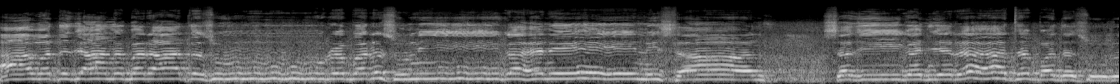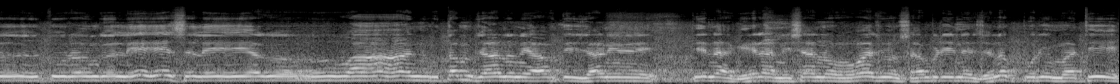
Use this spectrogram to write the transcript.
આવત જાન બરાત સૂર બર સુની ગહને નિશાન સજી ગંજરાથ પદ સુર તુરંગ લેસ લે અગવાન ઉત્તમ જાનને આવતી જાણીને તેના ઘેરા નિશાનો અવાજો સાંભળીને જનકપુરીમાંથી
